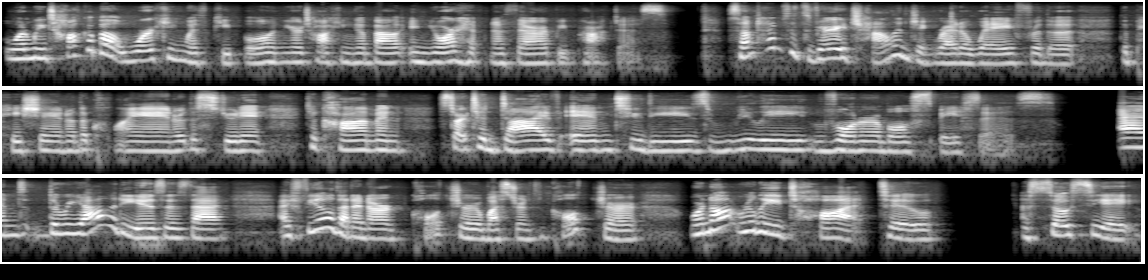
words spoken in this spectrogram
when we talk about working with people, and you're talking about in your hypnotherapy practice, sometimes it's very challenging right away for the the patient or the client or the student to come and start to dive into these really vulnerable spaces. And the reality is is that I feel that in our culture, western culture, we're not really taught to associate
